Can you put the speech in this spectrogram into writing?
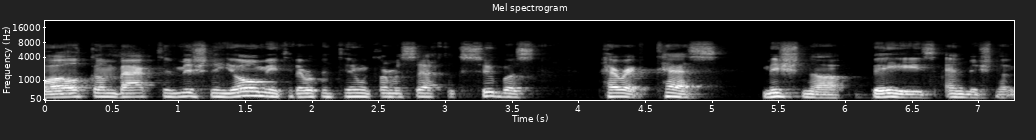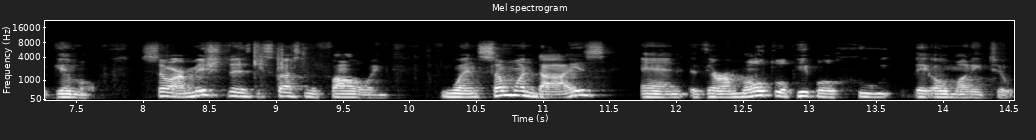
Welcome back to Mishnah Yomi. Today we're continuing with Maseches Kesubos, Perek Tes, Mishnah Bays, and Mishnah Gimel. So our Mishnah is discussing the following: When someone dies and there are multiple people who they owe money to,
